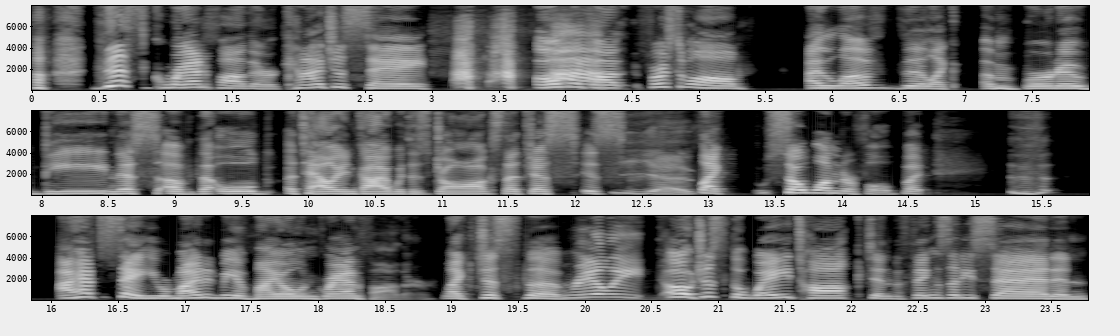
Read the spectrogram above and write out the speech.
this grandfather, can I just say, oh my God. First of all, I love the like Umberto D ness of the old Italian guy with his dogs. That just is yes. like so wonderful. But th- I have to say, he reminded me of my own grandfather. Like just the really oh, just the way he talked and the things that he said, and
